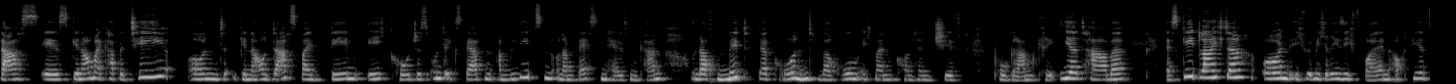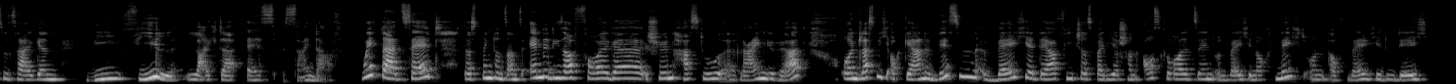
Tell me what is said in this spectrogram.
das ist genau mein Cup Tea und genau das, bei dem ich Coaches und Experten am liebsten und am besten helfen kann und auch mit der Grund, warum ich mein Content Shift Programm kreiert habe. Es geht leichter und ich würde mich riesig freuen, auch dir zu zeigen, wie viel leichter es sein darf. With that said, das bringt uns ans Ende dieser Folge. Schön hast du reingehört und lass mich auch gerne wissen, welche der Features bei dir schon ausgerollt sind und welche noch nicht und auf welche du dich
